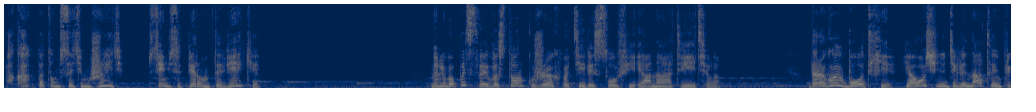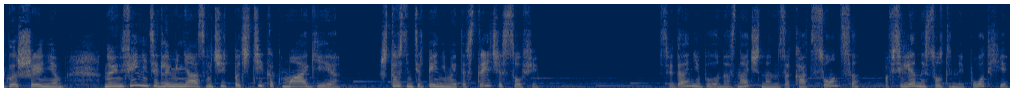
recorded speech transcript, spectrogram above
А как потом с этим жить в 71-то веке? Но любопытство и восторг уже охватили Софи, и она ответила. «Дорогой Бодхи, я очень удивлена твоим приглашением, но Инфинити для меня звучит почти как магия. Что с нетерпением этой встречи, Софи?» Свидание было назначено на закат солнца во вселенной созданной Бодхи,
